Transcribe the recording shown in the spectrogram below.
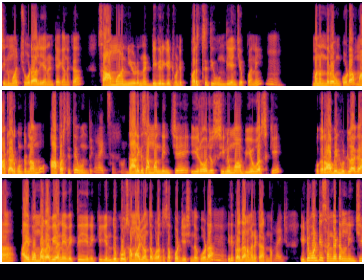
సినిమా చూడాలి అని అంటే గనక సామాన్యుడు నడ్డి విరిగేటువంటి పరిస్థితి ఉంది అని చెప్పని మనందరం కూడా మాట్లాడుకుంటున్నాము ఆ పరిస్థితే ఉంది. దానికి సంబంధించే ఈ రోజు సినిమా వ్యూవర్స్కి ఒక రాబిన్ హుడ్ లాగా ఐబొమ్మ రవి అనే వ్యక్తికి ఎందుకు సమాజం అంతా కూడా అంత సపోర్ట్ చేసిందో కూడా. ఇది ప్రధానమైన కారణం ఇటువంటి సంఘటనల నుంచి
